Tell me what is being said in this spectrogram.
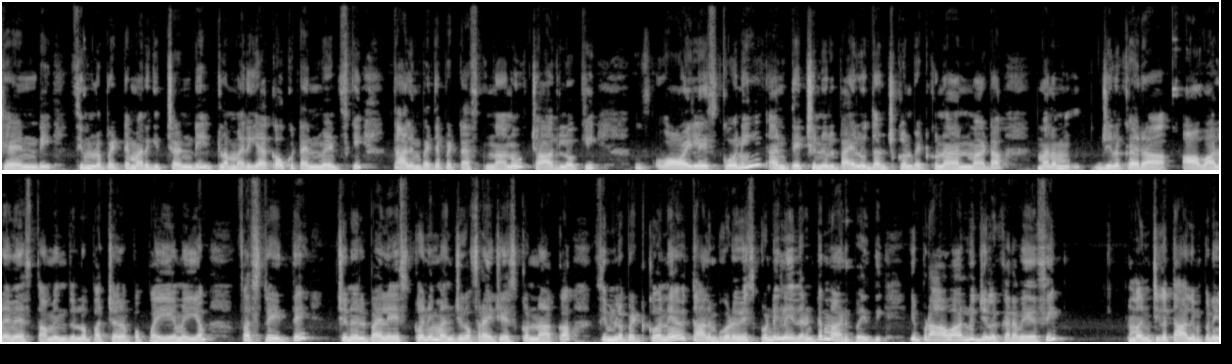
చేయండి. సిమ్లో పెట్టే మరిగించండి. ఇట్లా మరిగాక ఒక టెన్ మినిట్స్కి తాలింపు అయితే పెట్టేస్తున్నాను. చారులోకి ఆయిల్ వేసుకొని అంతే చిన్నులపాయలు దంచుకొని పెట్టుకున్నాను అనమాట మనం జీలకర్ర ఆవాలే వేస్తాం ఇందులో. పచ్చనపప్పు ఏమయ్యాం ఫస్ట్ అయితే చిన్నులపాయలు వేసుకొని మంచిగా ఫ్రై చేసుకున్నాక సిమ్లో పెట్టుకొని తాలింపు కూడా వేసుకోండి లేదంటే మాడిపోయింది ఇప్పుడు ఆవాలు జీలకర్ర వేసి మంచిగా తాలింపుని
